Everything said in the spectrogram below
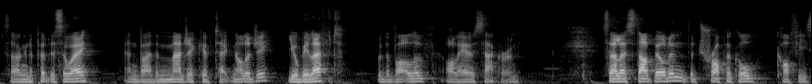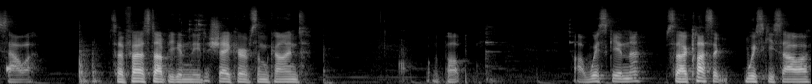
So I'm going to put this away and by the magic of technology, you'll be left with a bottle of Oleo Saccharum. So let's start building the tropical coffee sour. So first up, you're gonna need a shaker of some kind. Want to pop our whiskey in there. So a classic whiskey sour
